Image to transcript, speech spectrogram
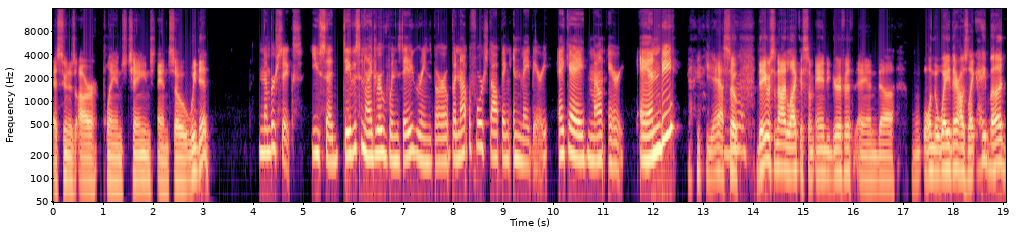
as soon as our plans changed. And so we did. Number six, you said Davis and I drove Wednesday to Greensboro, but not before stopping in Mayberry, aka Mount Airy. Andy? yeah, so Davis and I like us some Andy Griffith. And uh, on the way there, I was like, hey, bud,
